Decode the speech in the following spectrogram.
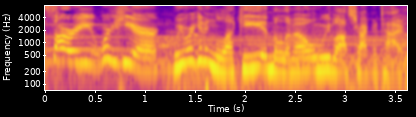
sorry, we're here. We were getting lucky in the limo and we lost track of time.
